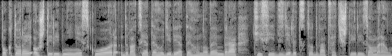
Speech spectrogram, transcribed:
po ktorej o 4 dní neskôr, 29. novembra 1924 zomrel.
